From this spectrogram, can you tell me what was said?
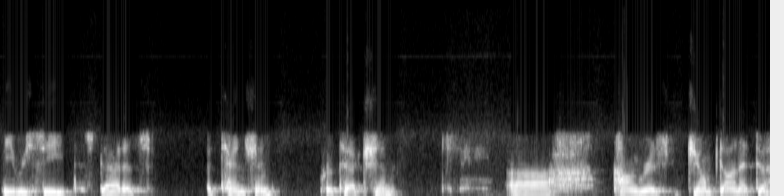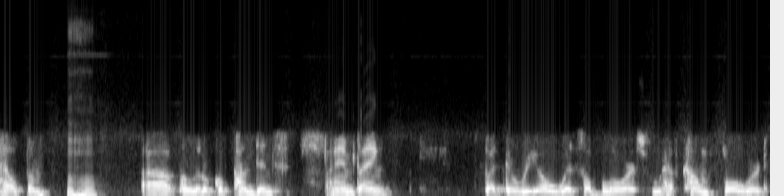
he received status, attention, protection, uh, Congress jumped on it to help him. Uh, political pundits, same thing. But the real whistleblowers who have come forward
